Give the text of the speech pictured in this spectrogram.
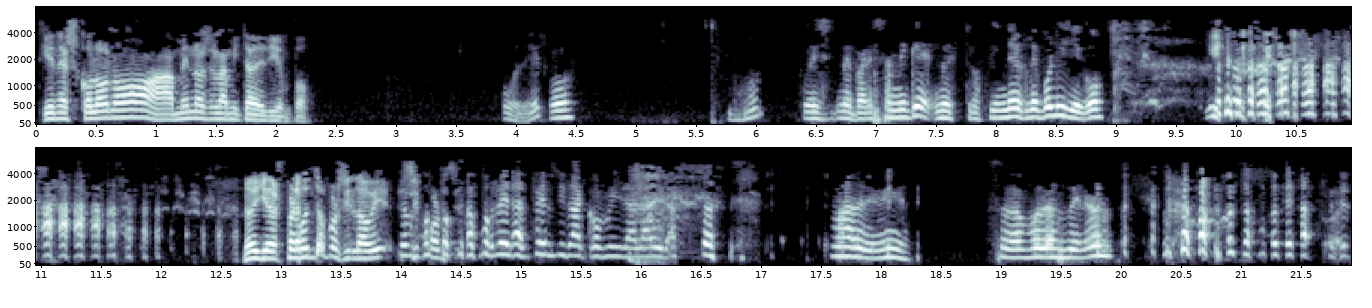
Tienes colono a menos de la mitad de tiempo. Joder. Oh, ¿no? Pues me parece a mí que nuestro fin del Grépoli llegó. No, yo os pregunto por si lo vi. No si por- vamos a poder hacer sin la comida, Laura. Madre mía. Se va a poder hacer nada. No vamos a poder hacer.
